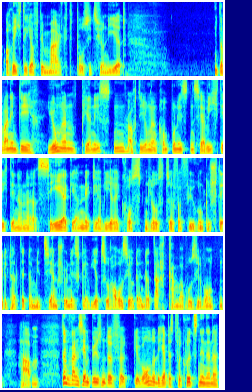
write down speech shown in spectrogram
auch richtig auf dem Markt positioniert. Und da waren ihm die jungen Pianisten, auch die jungen Komponisten sehr wichtig, denen er sehr gerne Klaviere kostenlos zur Verfügung gestellt hatte, damit sie ein schönes Klavier zu Hause oder in der Dachkammer, wo sie wohnten, haben. Dann waren sie am Bösendorfer gewohnt und ich habe erst vor kurzem in einer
